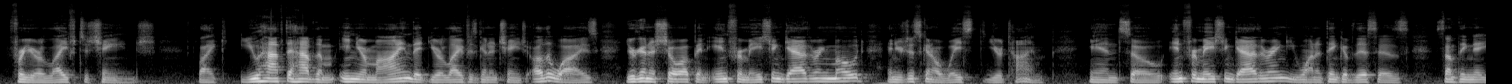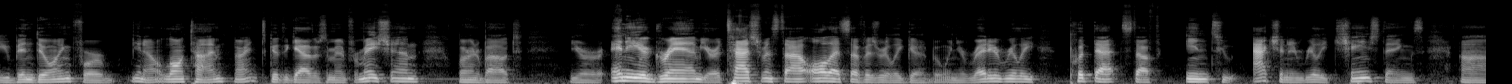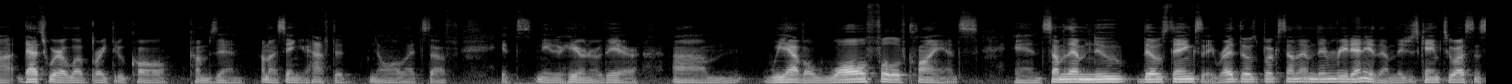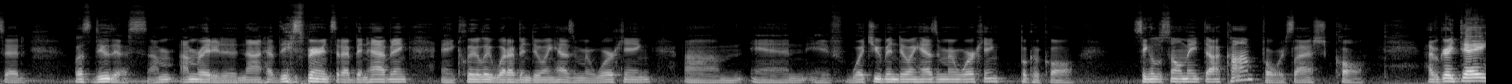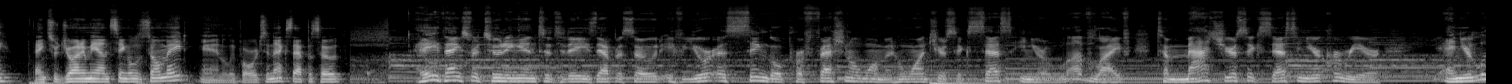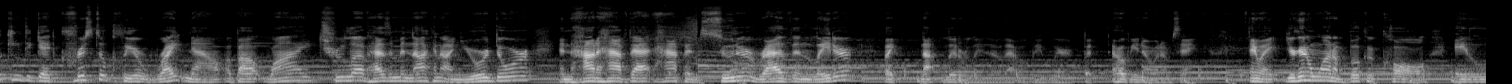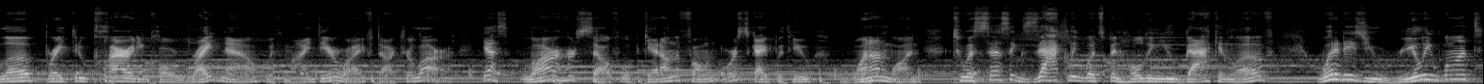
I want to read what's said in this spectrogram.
for your life to change. Like you have to have them in your mind that your life is going to change. Otherwise, you're going to show up in information gathering mode and you're just going to waste your time. And so, information gathering, you want to think of this as something that you've been doing for, you know, a long time, right? It's good to gather some information, learn about your Enneagram, your attachment style, all that stuff is really good. But when you're ready to really put that stuff into action and really change things, uh, that's where a love breakthrough call comes in. I'm not saying you have to know all that stuff. It's neither here nor there. Um, we have a wall full of clients, and some of them knew those things. They read those books. Some of them didn't read any of them. They just came to us and said, let's do this. I'm, I'm ready to not have the experience that I've been having. And clearly, what I've been doing hasn't been working. Um, and if what you've been doing hasn't been working, book a call. singletosoulmate.com forward slash call. Have a great day. Thanks for joining me on Single to Soulmate, and look forward to the next episode. Hey, thanks for tuning in to today's episode. If you're a single professional woman who wants your success in your love life to match your success in your career, and you're looking to get crystal clear right now about why true love hasn't been knocking on your door and how to have that happen sooner rather than later, like not literally though, that would but I hope you know what I'm saying. Anyway, you're going to want to book a call, a love breakthrough clarity call right now with my dear wife, Dr. Lara. Yes, Lara herself will get on the phone or Skype with you one on one to assess exactly what's been holding you back in love, what it is you really want,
